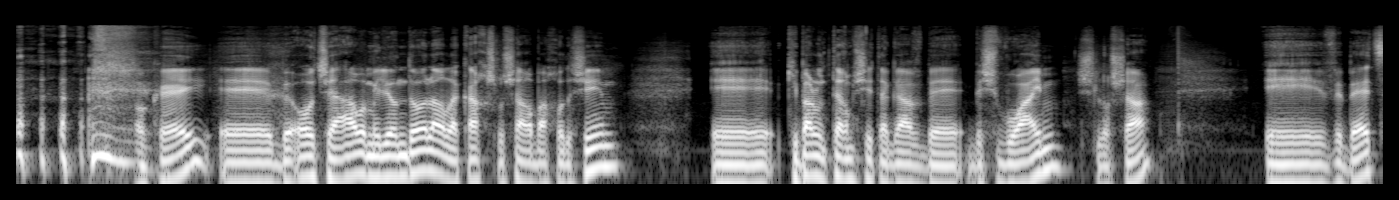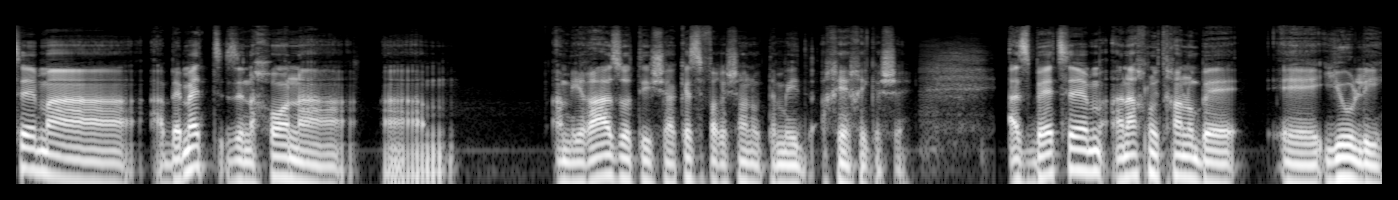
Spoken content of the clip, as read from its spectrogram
אוקיי אה, בעוד שה-4 מיליון דולר לקח שלושה ארבעה חודשים. אה, קיבלנו term sheet אגב ב- בשבועיים שלושה. אה, ובעצם ה- ה- באמת זה נכון האמירה הזאת היא שהכסף הראשון הוא תמיד הכי הכי קשה. אז בעצם אנחנו התחלנו ביולי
